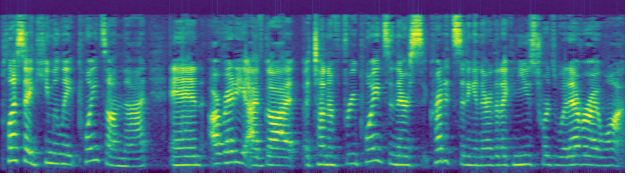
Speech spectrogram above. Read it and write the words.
Plus, I accumulate points on that. And already I've got a ton of free points and there's credits sitting in there that I can use towards whatever I want.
